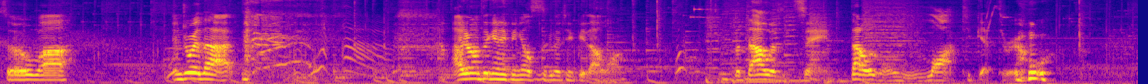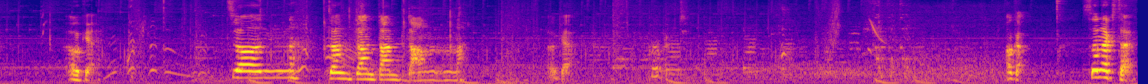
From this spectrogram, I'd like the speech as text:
So, uh, enjoy that. I don't think anything else is going to take me that long. But that was insane. That was a lot to get through. okay. Done. Done, done, done, done. Okay. Perfect. So next time,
